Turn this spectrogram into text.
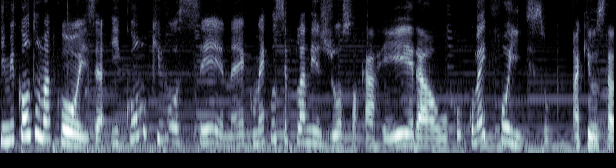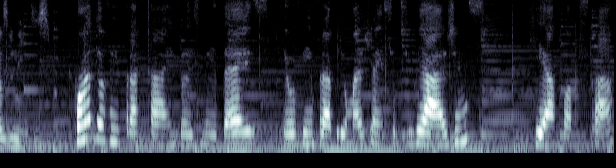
E me conta uma coisa, e como que você, né, como é que você planejou a sua carreira, ou como é que foi isso aqui nos Estados Unidos? Quando eu vim para cá em 2010, eu vim para abrir uma agência de viagens, que é a Topstar,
